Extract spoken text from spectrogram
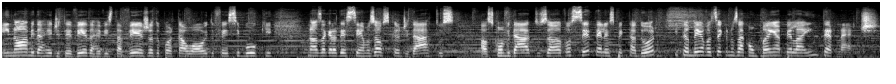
Em nome da Rede TV, da revista Veja, do Portal UOL e do Facebook, nós agradecemos aos candidatos, aos convidados, a você, telespectador, e também a você que nos acompanha pela internet.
